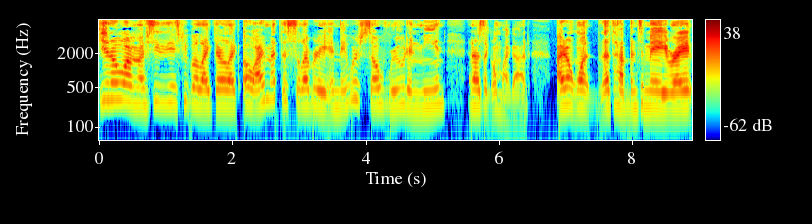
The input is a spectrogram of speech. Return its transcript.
you know, when I see these people like they're like, "Oh, I met this celebrity and they were so rude and mean," and I was like, "Oh my god, I don't want that to happen to me," right?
